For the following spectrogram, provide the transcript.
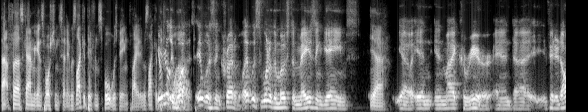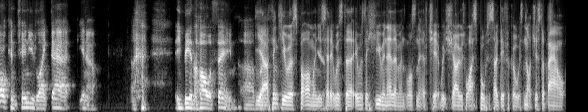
that first game against Washington, it was like a different sport was being played. It was like a it really world. was. It was incredible. It was one of the most amazing games yeah. You know in in my career and uh, if it had all continued like that you know he'd be in the hall of fame uh, yeah but, i think you were spot on when yeah. you said it was the it was the human element wasn't it of chip which shows why sports are so difficult. It's not just about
